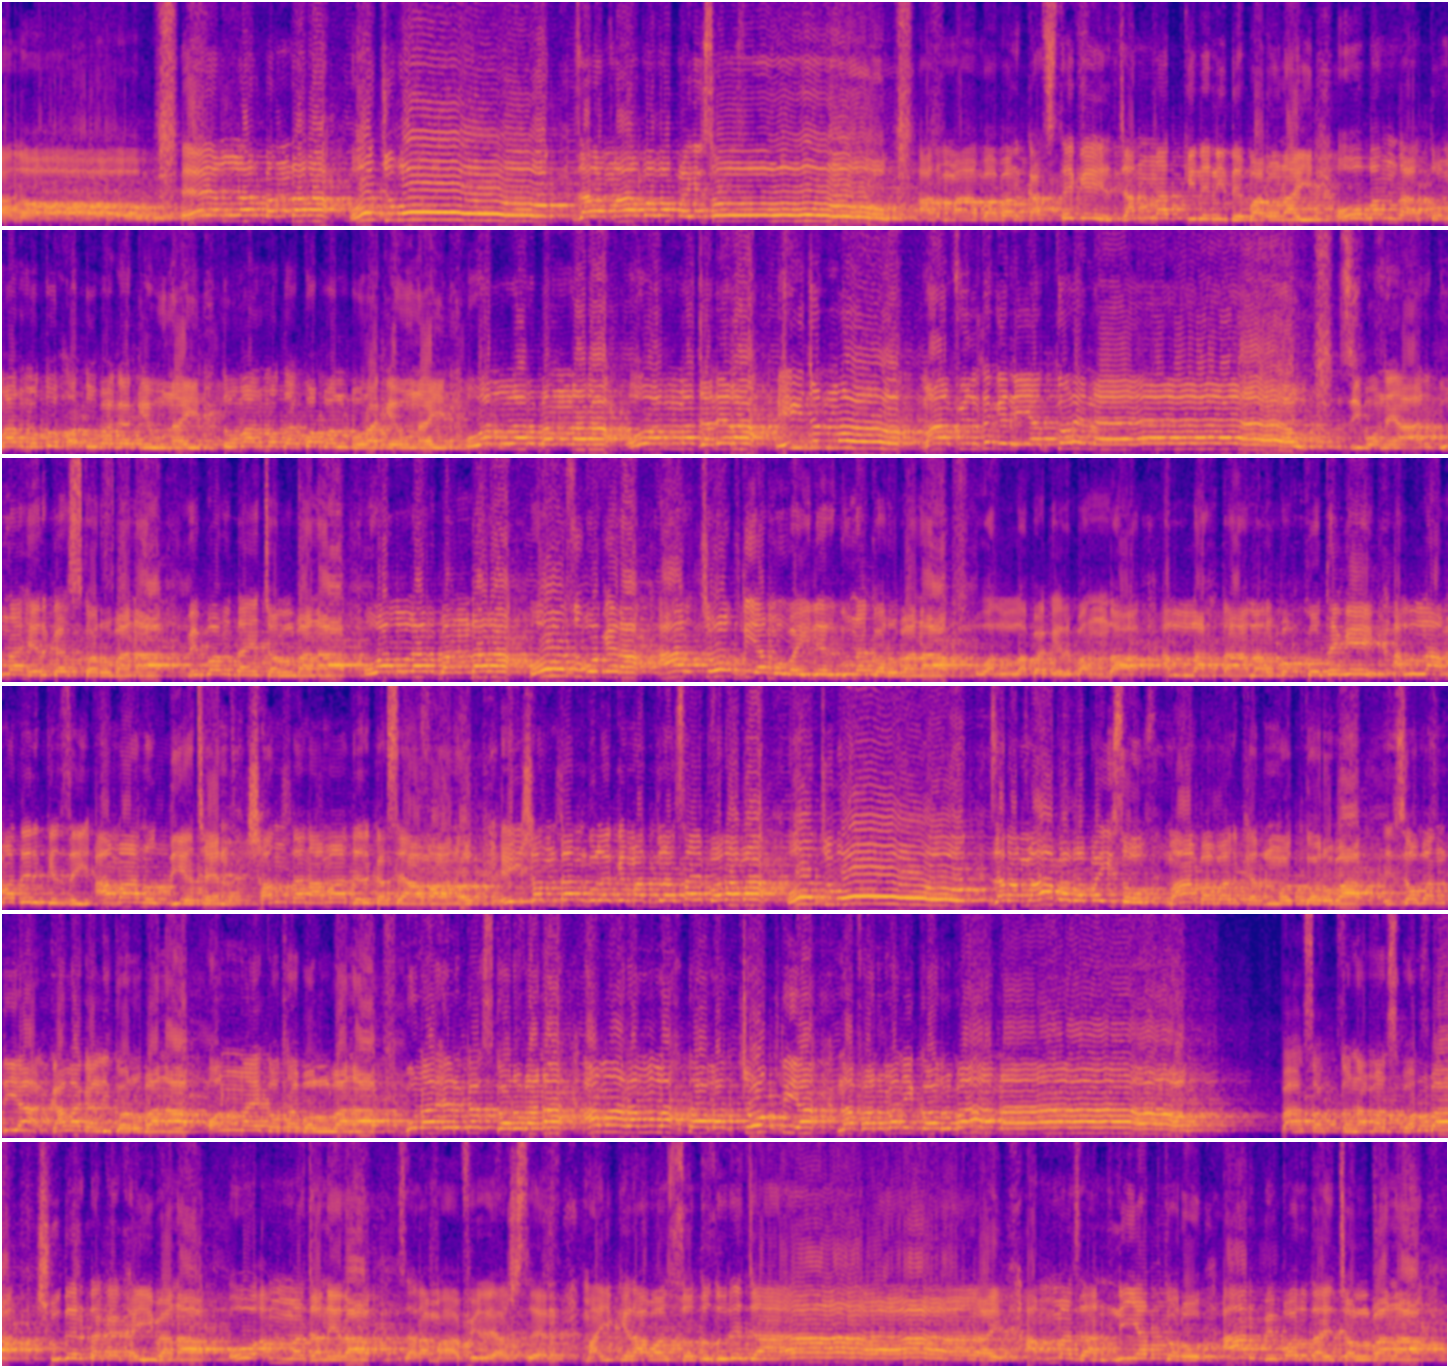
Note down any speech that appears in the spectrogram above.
জান্নাত কিনে নিতে পারো নাই। ও বান্দা, তোমার মতো হতভাগা কেউ নাই, তোমার মতো কপাল বোরা কেউ নাই। ও আল্লাহর বান্দারা, ও আম্মা জানেরা এই জন্য মাহফিল থেকে নিয়াত করে নাও। জীবনে আর গুনাহের কাজ করবা না, বেপরদায় চলবা না। ও আল্লাহর বান্দারা, ও যুবকেরা আর চোখ দিয়া মোবাইলের গুণা করবা না। ও আল্লাহ পাকের বান্দা, আল্লাহ তাআলার পক্ষ থেকে আল্লাহ আমাদেরকে যেই আমানত দিয়েছেন, সন্তান আমাদের কাছে আমানত। এই সন্তানগুলাকে মাদ্রাসায় পড়াবা। ও যুবক যারা মা বাবা পাইছো, মা বাবার খেদমত করবা, জবান দিয়া গালাগালি করবা না, অন্যায় কথা বলবা না, গুনাহের কাজ করবা না, আমার আল্লাহ তাআলার চোখ দিয়া নাফরমানি করবা না। পাঁচ নামাজ পড়বা, সুদের টাকা খাইবা না। ও আম্মা জানেরা, যারা মাহফিলে আসছেন, মাইকের আওয়াজ যত দূরে যায়।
